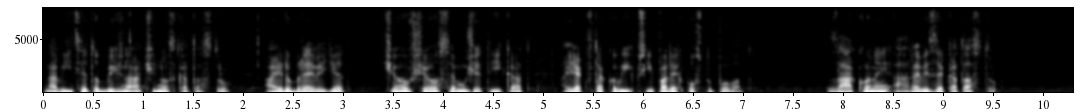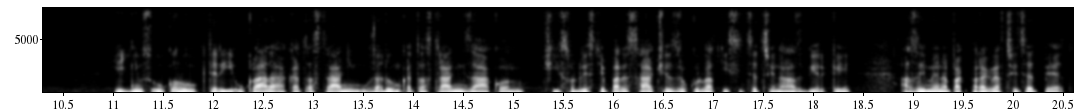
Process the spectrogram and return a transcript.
Navíc je to běžná činnost katastru a je dobré vědět, čeho všeho se může týkat a jak v takových případech postupovat. Zákony a revize katastru. Jedním z úkolů, který ukládá katastrálním úřadům katastrální zákon číslo 256 z roku 2013 sbírky a zejména pak paragraf 35,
